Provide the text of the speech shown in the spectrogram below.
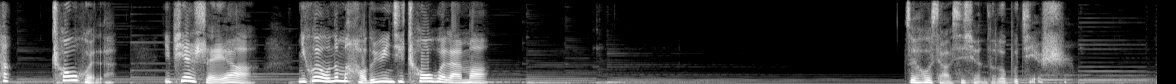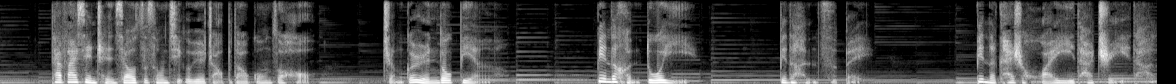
哼，抽回来？你骗谁呀？你会有那么好的运气抽回来吗？最后，小西选择了不解释。他发现陈潇自从几个月找不到工作后，整个人都变了，变得很多疑，变得很自卑，变得开始怀疑他、质疑他了。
